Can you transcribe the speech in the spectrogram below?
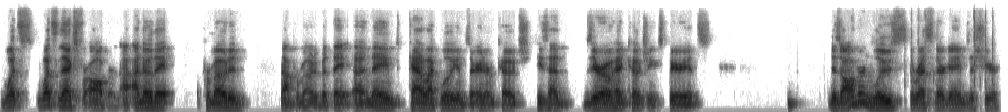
What's what's next for Auburn? I, I know they promoted, not promoted, but they uh, named Cadillac Williams their interim coach. He's had zero head coaching experience. Does Auburn lose the rest of their games this year?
